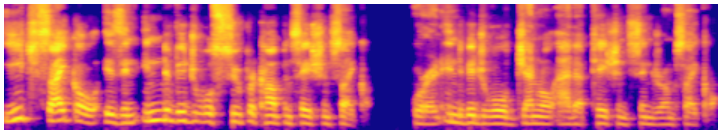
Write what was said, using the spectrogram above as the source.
Each cycle is an individual super compensation cycle or an individual general adaptation syndrome cycle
